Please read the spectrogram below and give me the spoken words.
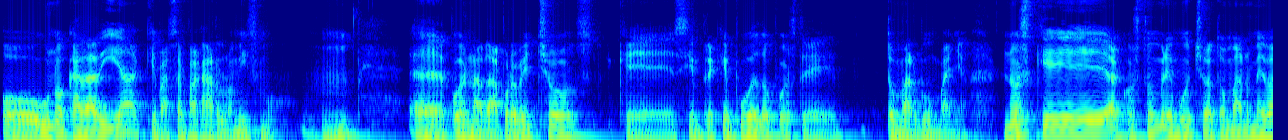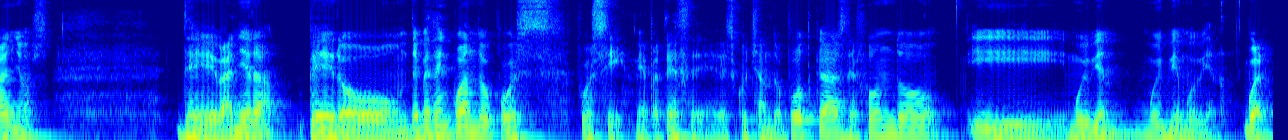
o uno cada día que vas a pagar lo mismo. Eh, pues nada, aprovecho que siempre que puedo, pues de tomarme un baño. No es que acostumbre mucho a tomarme baños de bañera, pero de vez en cuando, pues, pues sí, me apetece, escuchando podcast de fondo y muy bien, muy bien, muy bien. Bueno,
